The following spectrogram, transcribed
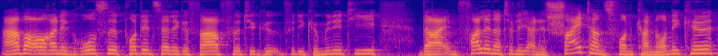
Aber auch eine große potenzielle Gefahr für die, für die Community, da im Falle natürlich eines Scheiterns von Canonical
